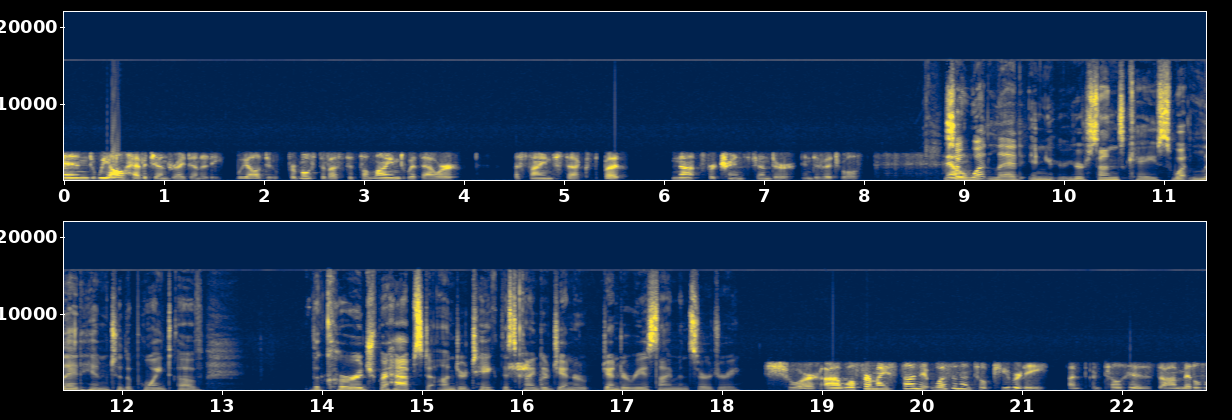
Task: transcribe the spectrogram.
And we all have a gender identity. We all do. For most of us, it's aligned with our assigned sex, but not for transgender individuals. Now, so, what led, in your son's case, what led him to the point of the courage, perhaps, to undertake this kind of gender, gender reassignment surgery? Sure. Uh, well, for my son, it wasn't until puberty, uh, until his uh, middle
